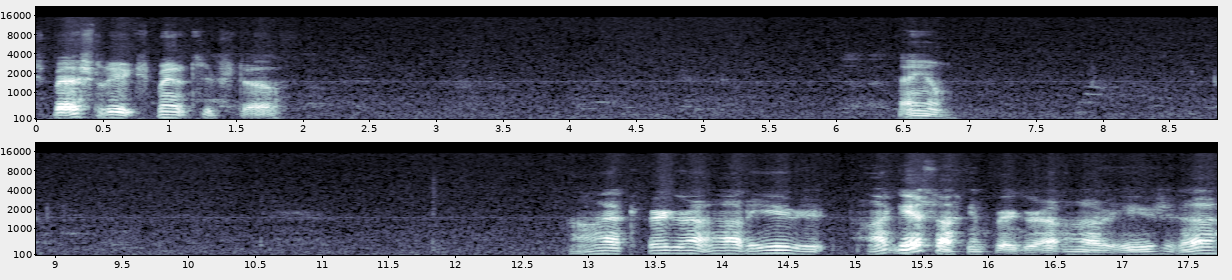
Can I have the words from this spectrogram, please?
Especially expensive stuff. Damn. I'll have to figure out how to use it. I guess I can figure out how to use it. I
